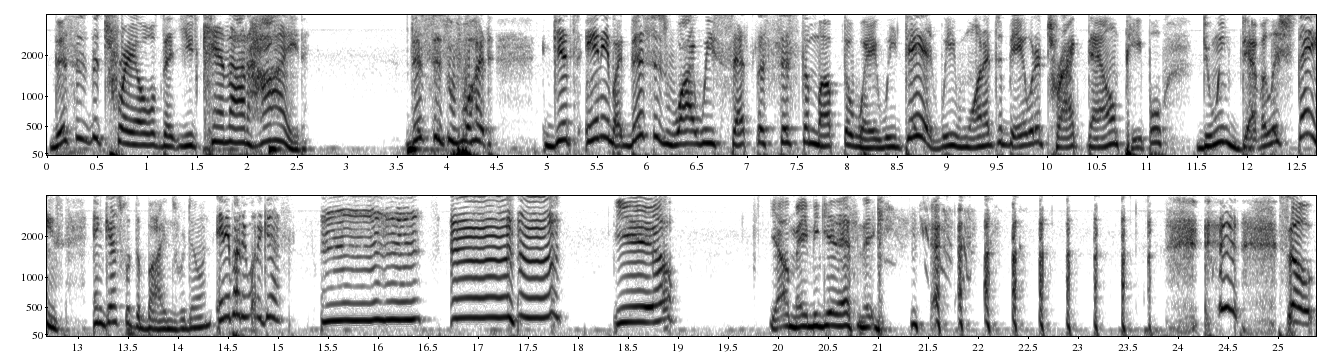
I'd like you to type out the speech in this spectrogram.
This is the trail that you cannot hide. This is what gets anybody. This is why we set the system up the way we did. We wanted to be able to track down people doing devilish things. And guess what the Bidens were doing? Anybody want to guess? Mm-hmm. Mm-hmm. Yeah. Y'all made me get ethnic. so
